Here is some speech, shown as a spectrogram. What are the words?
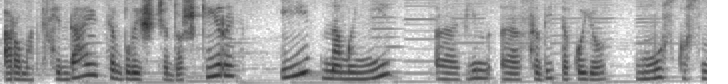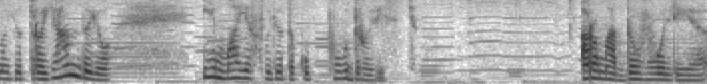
аромат всідається ближче до шкіри, і на мені е, він е, сидить такою мускусною трояндою і має свою таку пудровість. Аромат доволі, е,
